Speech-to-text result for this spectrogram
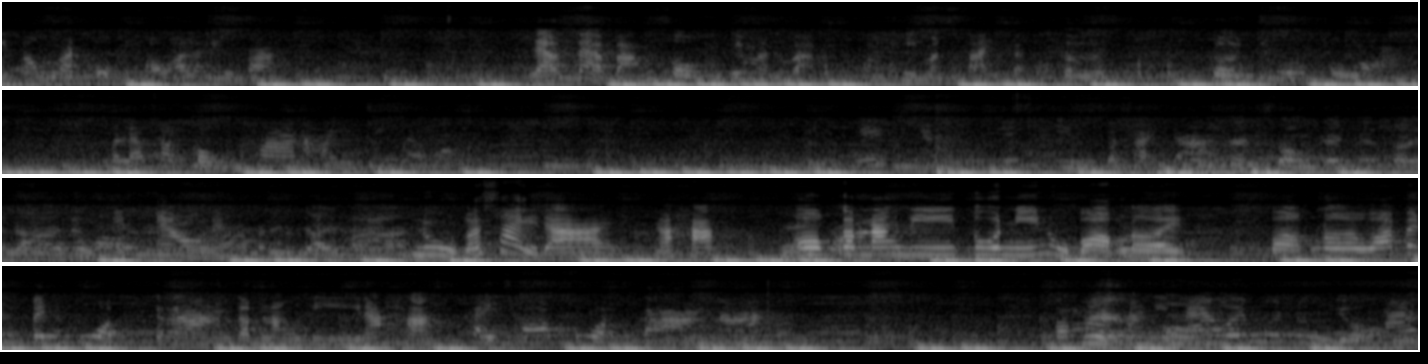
ไม่ต้องวัดอกเพราะอะไรหรือปะแล้วแต่บางทรงที่มันแบบบางทีมันใส่แบบเกิน เกินช่วงตัว มันแล้วแต่ทรงผ้านะเอาจริงๆแล้วอะหนึ่ง X เนี่ยหนึ่ง X ที่หนูก็ใส่ได้ เอ็กสองเอ็กใส่ได้สบายเลยนะไม่ได้ใหญ่มาก หนูก็ใส่ได้นะคะ อกกำลังดีตัวนี้หนูบอกเลย บอกเลยว่าเป็นเป็นอวบกลางกำลังดีนะคะ ใครชอบอวบกลางนะ ต้องมาทางนี้แม่เอ้ยมือหนึ่งเยอะมาก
